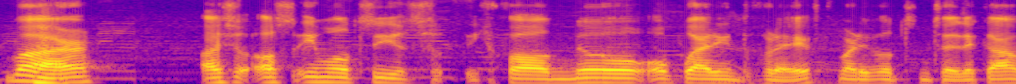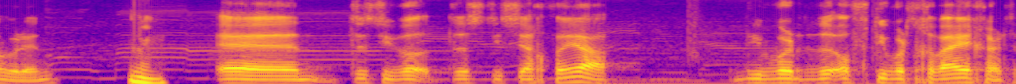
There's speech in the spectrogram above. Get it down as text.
Maar als, je, als iemand die in ieder geval nul opleiding ervoor heeft, maar die wil de Tweede Kamer in. En dus die, wil, dus die zegt van ja, die wordt, of die wordt geweigerd.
